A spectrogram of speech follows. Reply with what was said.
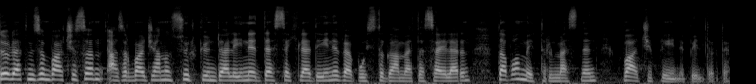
Dövlətimizin başçısı Azərbaycanın sülh gündəliyini dəstəklədiyini və bu istiqamətdə səylərin davam etdirilməsinin vacibliyini bildirdi.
